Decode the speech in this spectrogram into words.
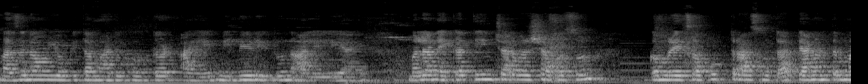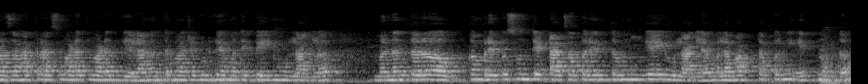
माझं नाव योगिता महादेव आहे. मी बीड इथून आलेली आहे. मला नाही का तीन चार वर्षापासून कमरेचा खूप त्रास होता. त्यानंतर माझा हा त्रास वाढत वाढत गेला. नंतर माझ्या गुडघ्यामध्ये पेन होऊ लागलं. मग नंतर कमरेपासून ते टाचापर्यंत मुंग्या येऊ लागल्या. मला वागता पण येत नव्हतं.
